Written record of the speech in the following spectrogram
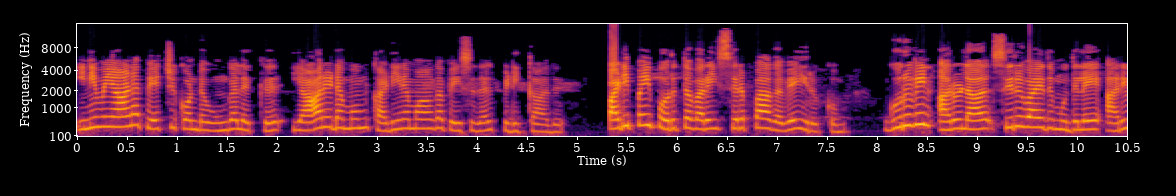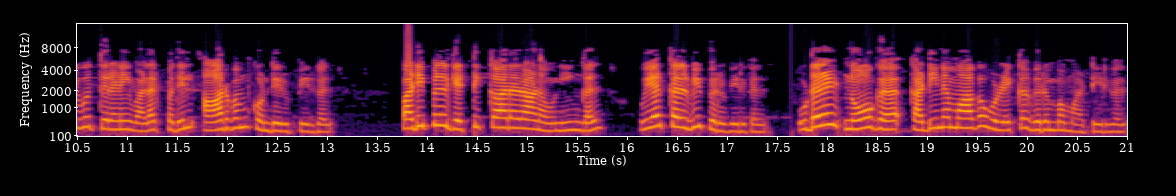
இனிமையான பேச்சு கொண்ட உங்களுக்கு யாரிடமும் கடினமாக பேசுதல் பிடிக்காது. படிப்பை பொறுத்தவரை சிறப்பாகவே இருக்கும். குருவின் அருளால் சிறுவயது முதலே அறிவுத்திறனை வளர்ப்பதில் ஆர்வம் கொண்டிருப்பீர்கள். படிப்பில் கெட்டிக்காரரான நீங்கள் உயர்கல்வி பெறுவீர்கள். உடல் நோக கடினமாக உழைக்க விரும்ப மாட்டீர்கள்.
